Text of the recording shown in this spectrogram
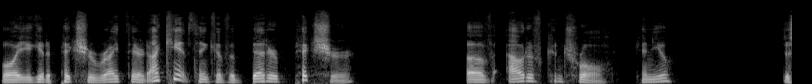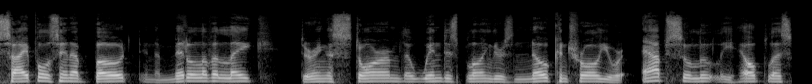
Boy, you get a picture right there. I can't think of a better picture of out of control. Can you? Disciples in a boat in the middle of a lake, during a storm, the wind is blowing, there's no control, you are absolutely helpless,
